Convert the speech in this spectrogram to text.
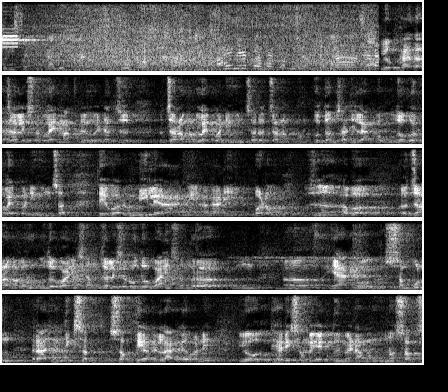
गरिसकेकाले यो फाइदा जलेश्वरलाई मात्रै होइन जनकपुरलाई पनि हुन्छ र जनकपुरको दम्सा जिल्लाको उद्योगहरूलाई पनि हुन्छ। त्यही भएर मिलेर हामी अगाडि बढौँ। अब जनकपुर उद्योग सङ्घ जलेश्वर उद्योग सङ्घ र यहाँको सम्पूर्ण राजनीतिक शक् शक्तिहरू लाग्यो भने यो धेरै समय एक दुई महिनामा हुनसक्छ।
